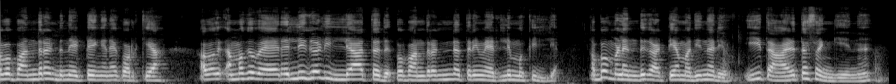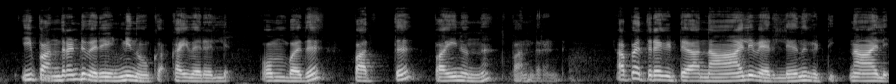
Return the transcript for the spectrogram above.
അപ്പോൾ പന്ത്രണ്ടിന്ന് എട്ട് എങ്ങനെ കുറയ്ക്കുക? അപ്പോൾ നമുക്ക് വിരലുകളില്ലാത്തത് ഇപ്പോൾ പന്ത്രണ്ടിന്റെ അത്രയും വിരൽ നമുക്കില്ല അപ്പോൾ നമ്മൾ എന്ത് കാട്ടിയാൽ മതി എന്നറിയോ ഈ താഴത്തെ സംഖ്യയിൽ നിന്ന് ഈ പന്ത്രണ്ട് വരെ എണ്ണി നോക്കുക കൈവിരലിൽ ഒമ്പത് പത്ത് പതിനൊന്ന് പന്ത്രണ്ട്. അപ്പോൾ എത്ര കിട്ടുക? നാല് വിരലെന്ന് കിട്ടി. നാല്.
